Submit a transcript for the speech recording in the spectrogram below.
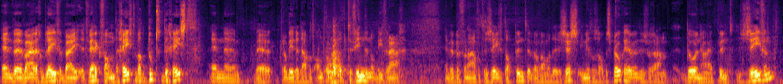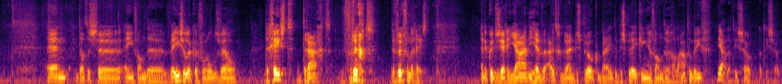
En we waren gebleven bij het werk van de geest. Wat doet de geest? En uh, we probeerden daar wat antwoorden op te vinden op die vraag. En we hebben vanavond een zevental punten, waarvan we de zes inmiddels al besproken hebben. Dus we gaan door naar punt 7. En dat is uh, een van de wezenlijke voor ons wel. De geest draagt vrucht. De vrucht van de geest. En dan kunt u zeggen, ja, die hebben we uitgebreid besproken bij de besprekingen van de Galatenbrief. Ja, dat is zo, dat is zo.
